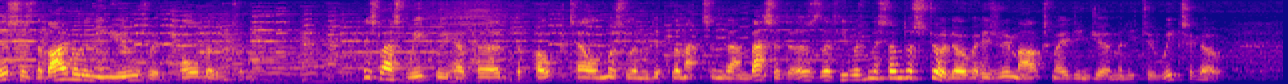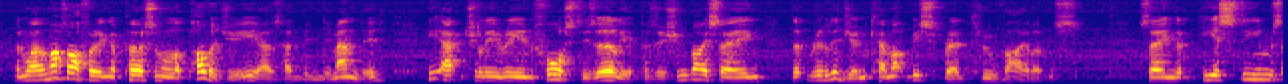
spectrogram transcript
This is the Bible in the News with Paul Billington. This last week we have heard the Pope tell Muslim diplomats and ambassadors that he was misunderstood over his remarks made in Germany two weeks ago. And while not offering a personal apology, as had been demanded, he actually reinforced his earlier position by saying that religion cannot be spread through violence, saying that he esteems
